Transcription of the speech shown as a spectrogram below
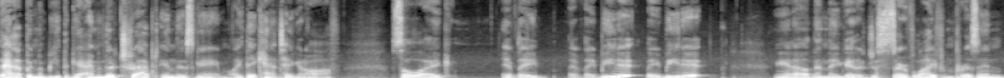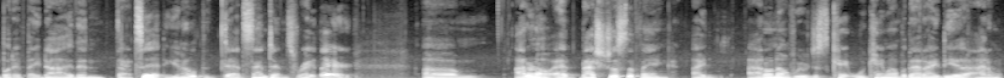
happen to beat the game, I mean, they're trapped in this game. Like they can't take it off. So like, if they if they beat it, they beat it. You know, then they gotta just serve life in prison. But if they die, then that's it. You know, the dead sentence right there. Um, I don't know. That's just the thing. I I don't know. if We just came we came up with that idea. I don't.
